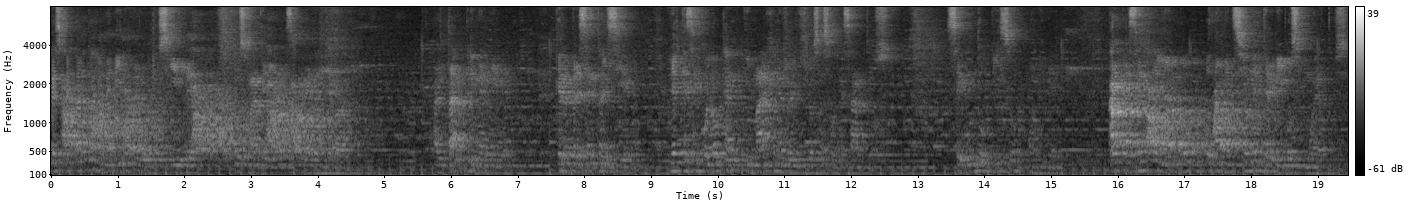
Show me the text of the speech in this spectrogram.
respetando la medida de lo posible los materiales que Altar primer nivel, que representa el cielo, en el que se colocan imágenes religiosas sobre santos. Segundo piso o nivel representa el limbo o dimensión entre vivos y muertos.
